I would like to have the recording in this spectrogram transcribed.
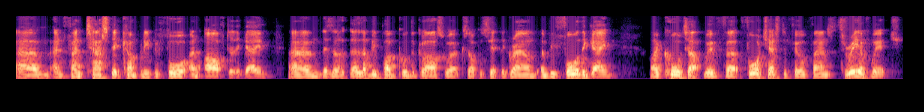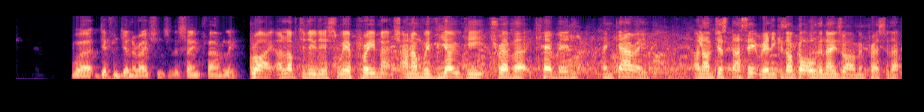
um, and fantastic company before and after the game. Um, there's a, a, lovely pub called the Glassworks opposite the ground, and before the game, I caught up with uh, four Chesterfield fans, three of which were different generations of the same family. Right, I love to do this. We're pre-match, and I'm with Yogi, Trevor, Kevin, and Gary. And I'm just that's it really because I've got all the names right. I'm impressed with that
